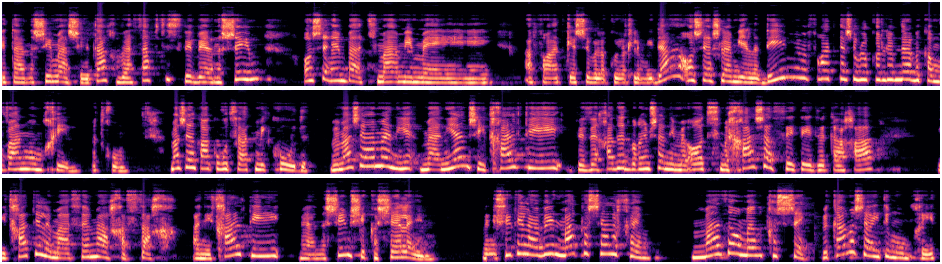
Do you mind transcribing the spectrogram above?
את האנשים מהשטח ואספתי סביבי אנשים או שהם בעצמם עם אה, הפרעת קשב ולקויות למידה, או שיש להם ילדים עם הפרעת קשב ולקויות למידה, וכמובן מומחים בתחום. מה שנקרא קבוצת מיקוד. ומה שהיה מעניין, שהתחלתי, וזה אחד הדברים שאני מאוד שמחה שעשיתי את זה ככה, התחלתי למעשה מהחסך. אני התחלתי מאנשים שקשה להם, וניסיתי להבין מה קשה לכם, מה זה אומר קשה, וכמה שהייתי מומחית,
